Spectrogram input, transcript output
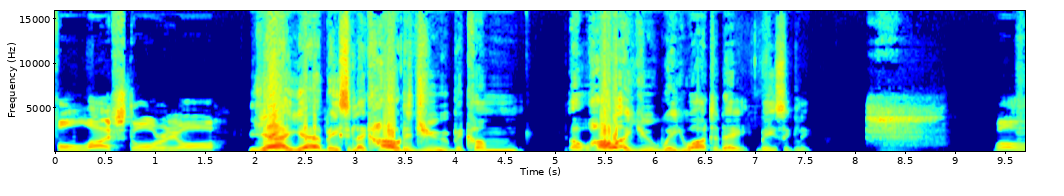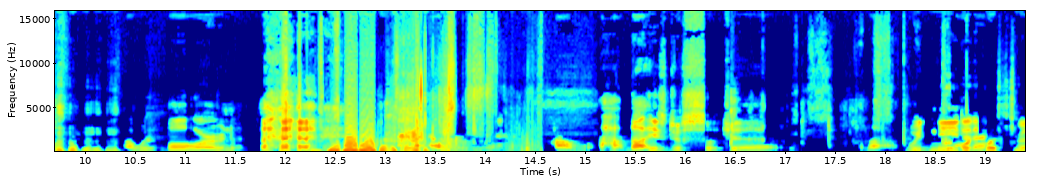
full life story, or? Yeah, yeah. Basically, like, how did you become? Uh, how are you where you are today? Basically. Well, I was born. how, how, that is just such a that we'd need an extra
